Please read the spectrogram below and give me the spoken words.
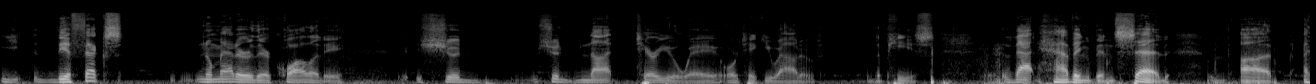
the effects no matter their quality should should not tear you away or take you out of the piece that having been said uh, i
